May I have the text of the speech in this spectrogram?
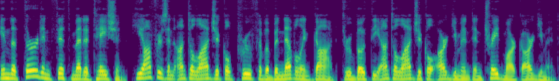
In the third and fifth meditation, he offers an ontological proof of a benevolent God through both the ontological argument and trademark argument.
